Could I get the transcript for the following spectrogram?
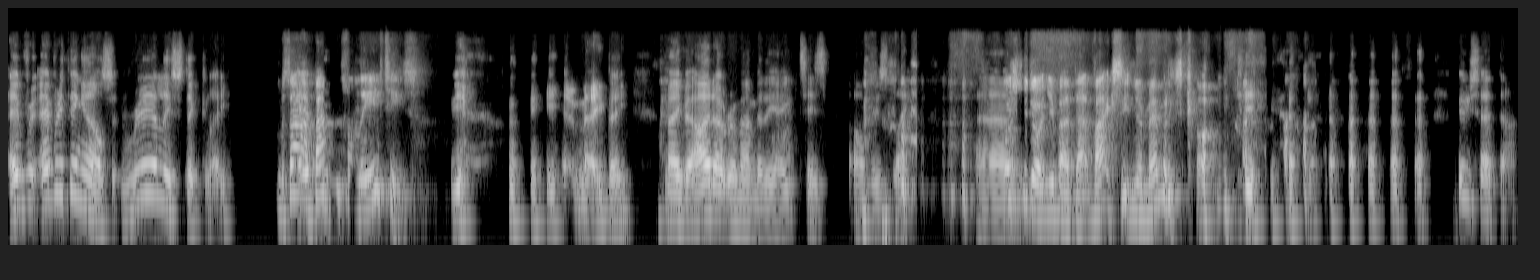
Every everything else, realistically, was that every, a band from the eighties? Yeah, yeah, maybe, maybe. I don't remember the eighties, obviously. Um, of course you don't. You've had that vaccine. Your memory's gone. Who said that?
